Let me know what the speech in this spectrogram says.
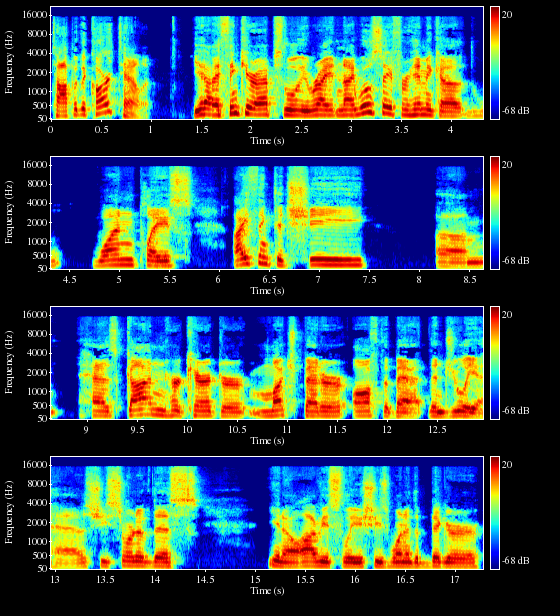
top of the card talent. Yeah, I think you're absolutely right. And I will say for Himeka, one place I think that she um, has gotten her character much better off the bat than Giulia has. She's sort of this, you know, obviously she's one of the bigger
